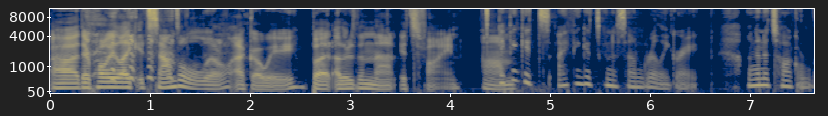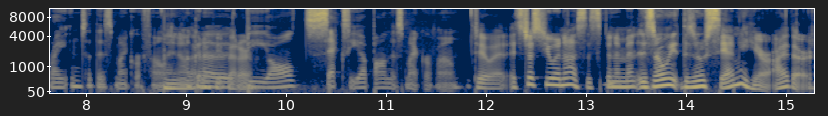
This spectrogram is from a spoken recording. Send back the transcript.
Uh, they're probably like, it sounds a little echoey, but other than that, it's fine. Um, I think it's I think it's gonna sound really great. I'm gonna talk right into this microphone. I know, I'm gonna be better. be all sexy up on this microphone. do it. It's just you and us. It's been a minute. There's no, there's no Sammy here either.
